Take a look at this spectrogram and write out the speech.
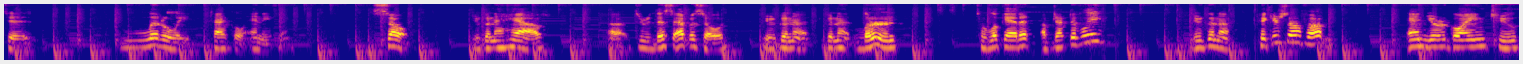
to literally tackle anything. So you're gonna have uh, through this episode, you're gonna gonna learn to look at it objectively. You're gonna pick yourself up, and you're going to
